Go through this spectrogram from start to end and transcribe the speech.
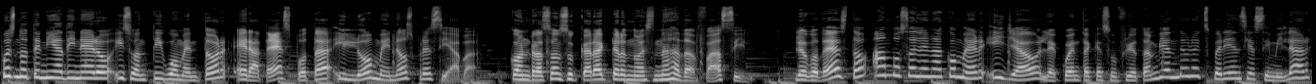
pues no tenía dinero y su antiguo mentor era déspota y lo menospreciaba. Con razón su carácter no es nada fácil. Luego de esto, ambos salen a comer y Yao le cuenta que sufrió también de una experiencia similar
